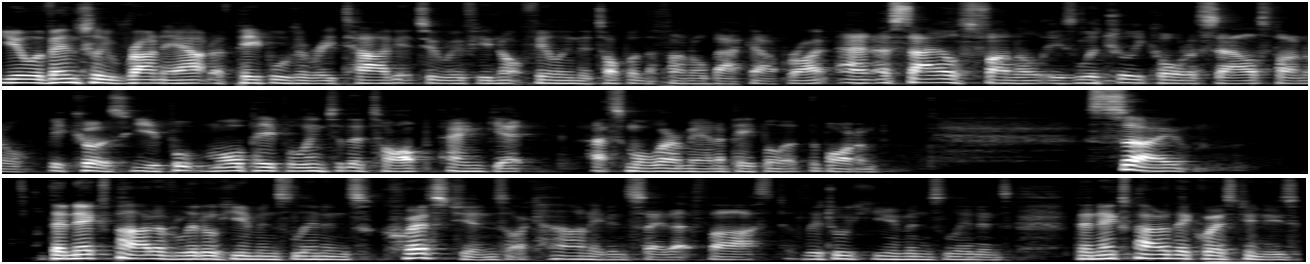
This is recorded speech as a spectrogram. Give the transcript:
you'll eventually run out of people to retarget to if you're not filling the top of the funnel back up, right? And a sales funnel is literally called a sales funnel because you put more people into the top and get a smaller amount of people at the bottom. So, the next part of Little Humans Linens questions, I can't even say that fast. Little Humans Linens. The next part of their question is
